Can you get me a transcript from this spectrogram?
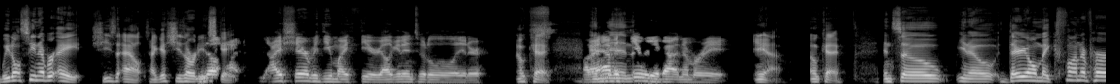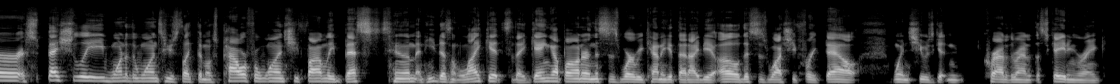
we don't see number eight she's out i guess she's already No, escaped I share with you my theory. I'll get into it a little later. okay But I have then- a theory about number eight. Yeah. Okay. And so, you know, they all make fun of her, especially one of the ones who's like the most powerful one. She finally bests him and he doesn't like it. So they gang up on her. And this is where we kind of get that idea oh, this is why she freaked out when she was getting crowded around at the skating rink.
